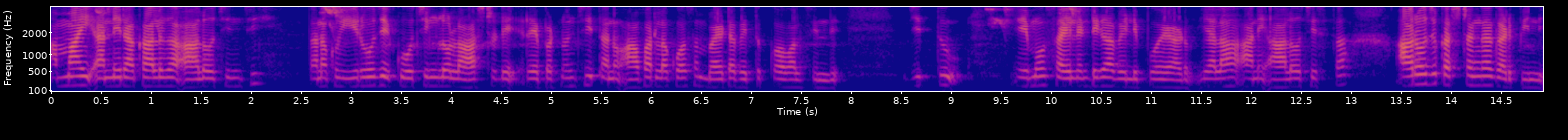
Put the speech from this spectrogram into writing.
అమ్మాయి అన్ని రకాలుగా ఆలోచించి తనకు ఈరోజే కోచింగ్లో లాస్ట్ డే రేపటి నుంచి తను ఆఫర్ల కోసం బయట వెతుక్కోవాల్సింది. జిత్తు ఏమో సైలెంట్గా వెళ్ళిపోయాడు. ఎలా అని ఆలోచిస్తా ఆ రోజు కష్టంగా గడిపింది.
